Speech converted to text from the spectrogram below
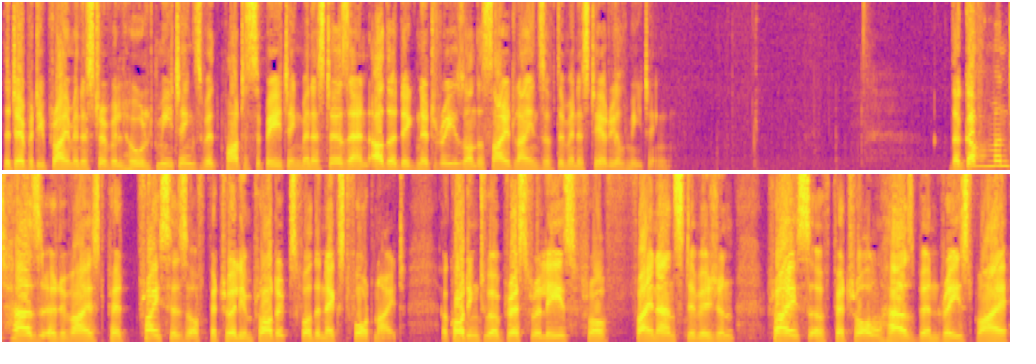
The Deputy Prime Minister will hold meetings with participating ministers and other dignitaries on the sidelines of the ministerial meeting. The government has revised pet prices of petroleum products for the next fortnight. According to a press release from Finance Division, price of petrol has been raised by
